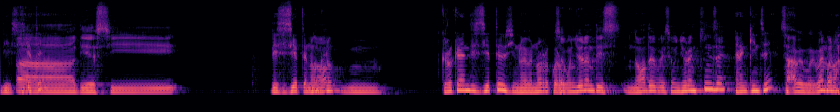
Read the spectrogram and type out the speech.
¿17? Ah, 10 y... 17, ¿no? Creo, mm, creo que eran 17 o 19, no recuerdo. según yo eran 10... No, de güey, según yo eran 15. ¿Eran 15? Sabe, güey. Bueno,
